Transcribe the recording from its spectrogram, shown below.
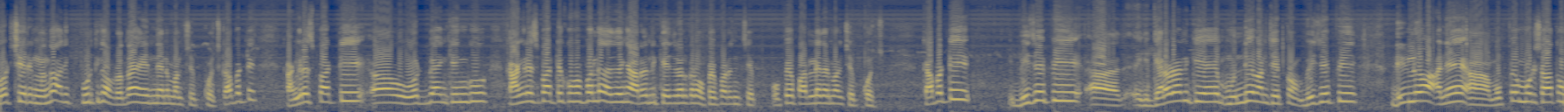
ఓట్ షేరింగ్ ఉందో అది పూర్తిగా వృధా అయిందని మనం చెప్పుకోవచ్చు. కాబట్టి Congress party vote banking Congress పార్టీకి ఉపయోగపడలేదు. అదేవిధంగా అరవింద్ కేజ్రీవాల్ కూడా ఉపయోగపడని చెప్ ఉపయోగపడలేదని మనం చెప్పుకోవచ్చు. కాబట్టి బీజేపీ గెలవడానికి ముందే మనం చెప్పాం బీజేపీ ఢిల్లీలో అనే ముప్పై మూడు శాతం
